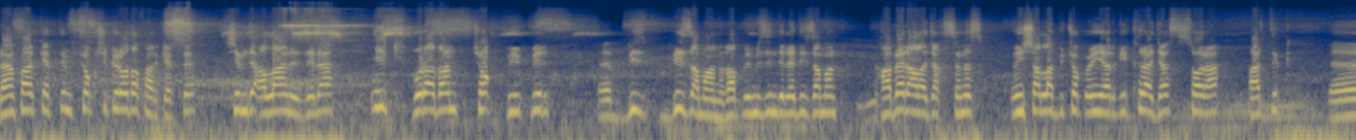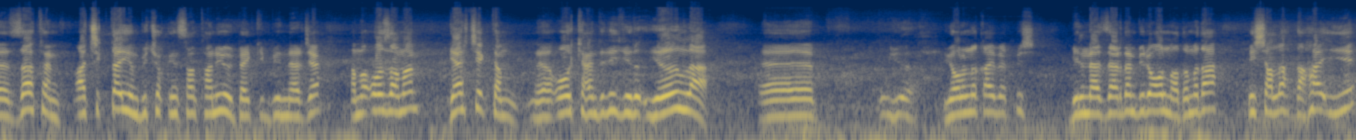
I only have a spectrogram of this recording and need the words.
ben fark ettim. Çok şükür o da fark etti. Şimdi Allah'ın izniyle ilk buradan çok büyük bir e, biz bir zaman Rabbimizin dilediği zaman haber alacaksınız. İnşallah birçok ön yargıyı kıracağız. Sonra artık e, zaten açıktayım. Birçok insan tanıyor belki binlerce. Ama o zaman gerçekten e, o kendini yı- yığınla e, yolunu kaybetmiş bilmezlerden biri olmadığımı da inşallah daha iyi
